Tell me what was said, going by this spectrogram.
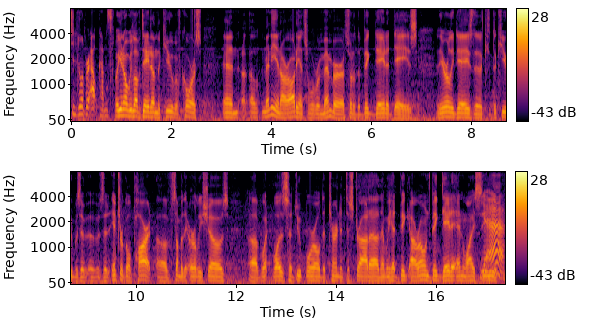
to deliver outcomes. Well, you know, we love data on theCUBE, of course, and uh, uh, many in our audience will remember sort of the big data days the early days, the, the Cube was, a, was an integral part of some of the early shows, uh, what was Hadoop World that turned into Strata, then we had big, our own Big Data NYC, yeah.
